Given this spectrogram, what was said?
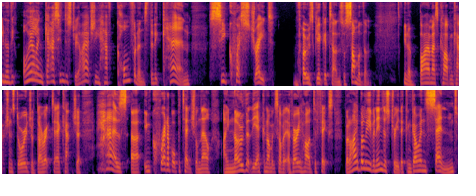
you know, the oil and gas industry, I actually have confidence that it can sequestrate those gigatons or some of them. You know, biomass carbon capture and storage or direct air capture has uh, incredible potential. Now, I know that the economics of it are very hard to fix, but I believe an industry that can go and send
